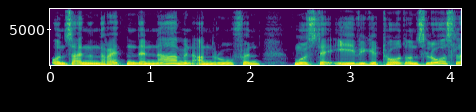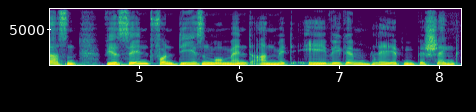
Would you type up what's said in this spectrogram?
und seinen rettenden Namen anrufen, muss der ewige Tod uns loslassen. Wir sind von diesem Moment an mit ewigem Leben beschenkt.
